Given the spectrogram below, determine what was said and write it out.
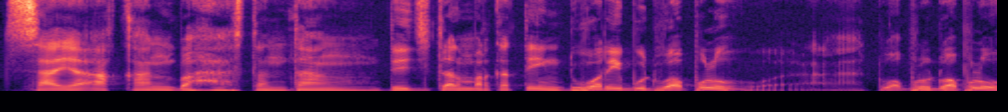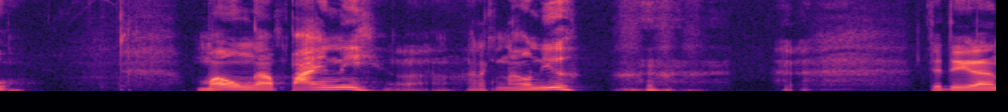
saya akan bahas tentang digital marketing 2020 2020 mau ngapain nih? Harap naon ya jadi kan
